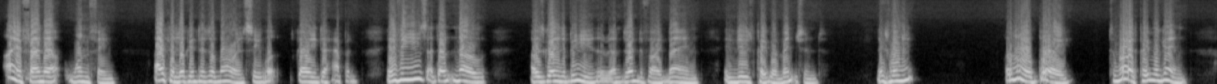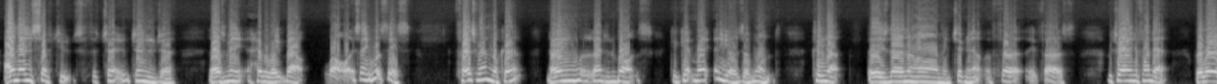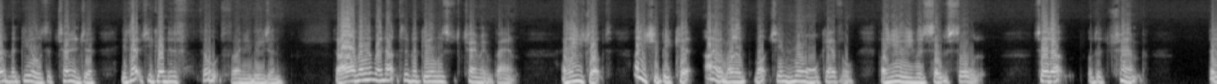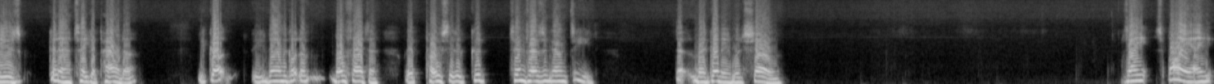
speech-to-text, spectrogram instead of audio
I have found out one thing. I can look into tomorrow and see what's going to happen. If he is, I don't know. I was going to be the identified man in the newspaper mentioned. Next morning? Oh boy. Tomorrow's paper again. Unknown substitutes for challenger. Last minute heavyweight bout. Well, I say, what's this? First round knockout. Knowing that advance could get my any odds I want. Clean up. There's no harm in checking out at first. I'm trying to find out whether McGill's the challenger is actually going to fight for any reason. So Arthur went up to McGill's champion bout and he dropped. I should be kept. I want to watch him more careful. If I knew he was so sort, sort up of the tramp that he was to take a powder. You got now we got the no fighter. We posted a good ten thousand guaranteed that McGunny would show. They spy, eh?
